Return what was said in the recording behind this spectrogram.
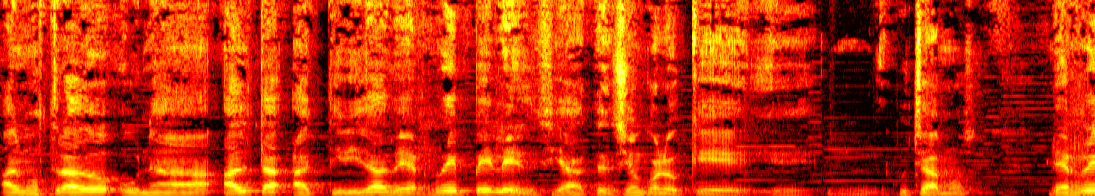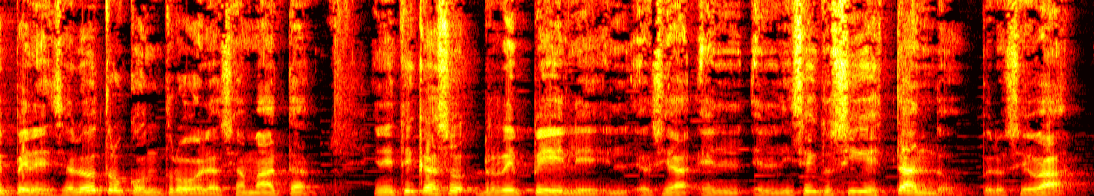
han mostrado una alta actividad de repelencia, atención con lo que eh, escuchamos, de repelencia. El otro controla, o sea, mata. En este caso, repele, o sea, el, insecto sigue estando, pero se va.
